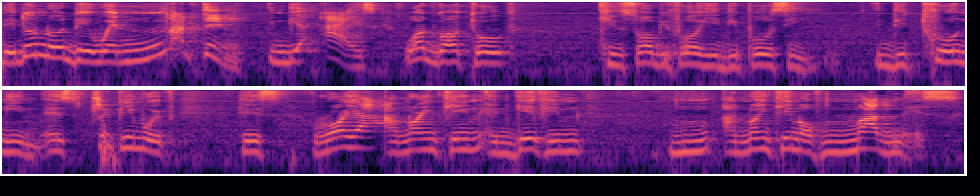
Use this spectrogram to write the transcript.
They don't know they were nothing in their eyes. What God told King Saul before he deposed him, he dethroned him and stripped him with his royal anointing and gave him anointing of madness.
